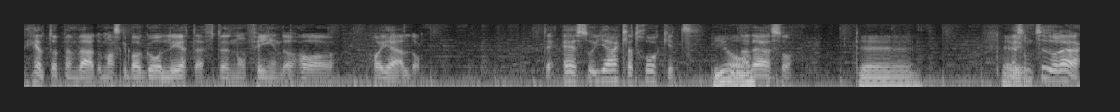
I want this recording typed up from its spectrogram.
helt öppen värld och man ska bara gå och leta efter någon fiende och ha, ha ihjäl dem. Det är så jäkla tråkigt när Ja, det är så. det... Det är Men det. som tur är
